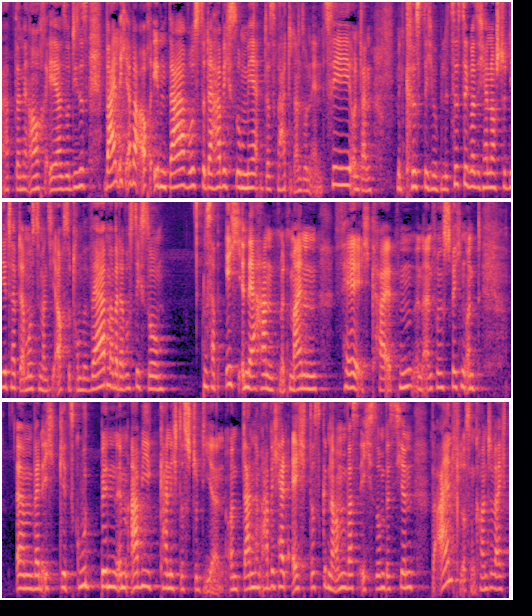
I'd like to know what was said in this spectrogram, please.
habe dann ja auch eher so dieses, weil ich aber auch eben da wusste, da habe ich so mehr, das hatte dann so ein NC und dann mit christlicher Publizistik, was ich ja noch studiert habe, da musste man sich auch so drum bewerben, aber da wusste ich so, das habe ich in der Hand mit meinen Fähigkeiten, in Anführungsstrichen. Und ähm, wenn ich jetzt gut bin im Abi, kann ich das studieren. Und dann habe ich halt echt das genommen, was ich so ein bisschen beeinflussen konnte, weil ich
